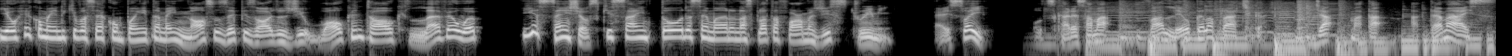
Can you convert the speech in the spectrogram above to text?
E eu recomendo que você acompanhe também nossos episódios de Walk and Talk, Level Up e Essentials que saem toda semana nas plataformas de streaming. É isso aí. Otsukare-sama, valeu pela prática. Já, mata, até mais!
